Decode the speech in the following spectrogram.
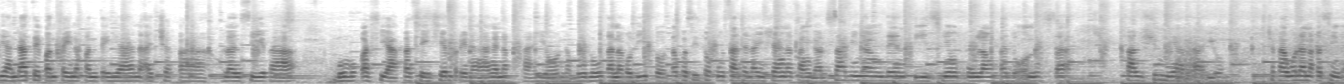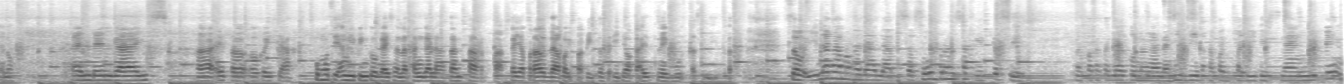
Ayan, dati pantay na pantay yan at saka walang sira. Bumukas siya kasi syempre nanganganak tayo. Nabunutan ako dito. Tapos ito po sana lang siyang natanggal. Sabi ng dentist, yung kulang pa doon sa calcium yata yun. Tsaka wala na kasing ano. And then guys, ah, ito okay siya. Pumuti ang ngipin ko guys na natanggalatan tarpa. Kaya proud na ako ipakita sa inyo kahit may butas dito. So, yun na nga mga lalab. Sa sobrang sakit kasi napakatagal ko na nga na hindi nakapagpalinis ng ngipin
